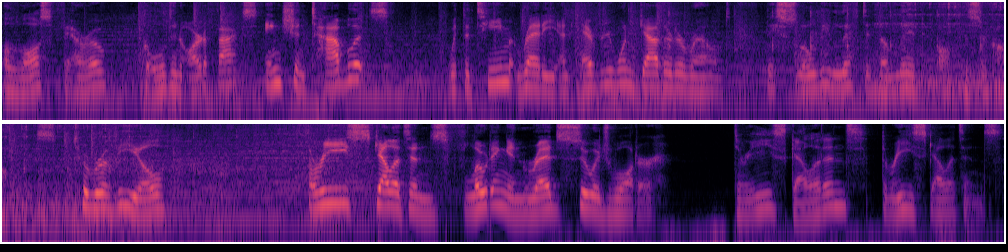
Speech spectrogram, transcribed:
A lost pharaoh? Golden artifacts? Ancient tablets? With the team ready and everyone gathered around, they slowly lifted the lid off the sarcophagus to reveal three skeletons floating in red sewage water. Three skeletons? Three skeletons.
